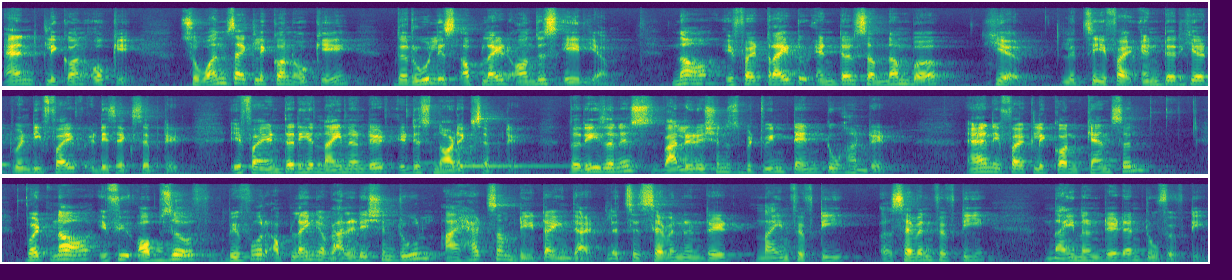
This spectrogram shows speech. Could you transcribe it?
and click on OK. So once I click on OK, the rule is applied on this area. Now if I try to enter some number here, let's say if I enter here 25, it is accepted. If I enter here 900, it is not accepted. The reason is validation is between 10 to 100 and if I click on cancel, but now if you observe before applying a validation rule, I had some data in that let's say 700, 950, uh, 750, 900 and 250.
